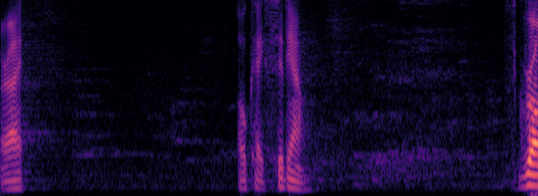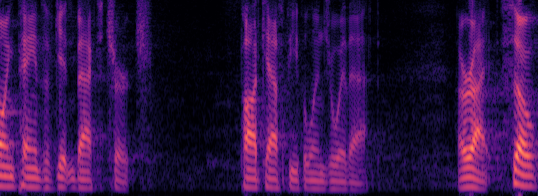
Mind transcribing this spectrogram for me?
all right? Okay, sit down. It's growing pains of getting back to church. Podcast people enjoy that. All right, so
